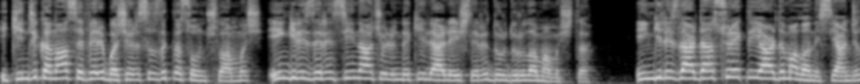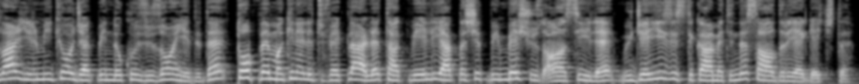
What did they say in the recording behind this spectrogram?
İkinci kanal seferi başarısızlıkla sonuçlanmış, İngilizlerin Sina çölündeki ilerleyişleri durdurulamamıştı. İngilizlerden sürekli yardım alan isyancılar 22 Ocak 1917'de top ve makineli tüfeklerle takviyeli yaklaşık 1500 asi ile Mücehhiz istikametinde saldırıya geçti.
